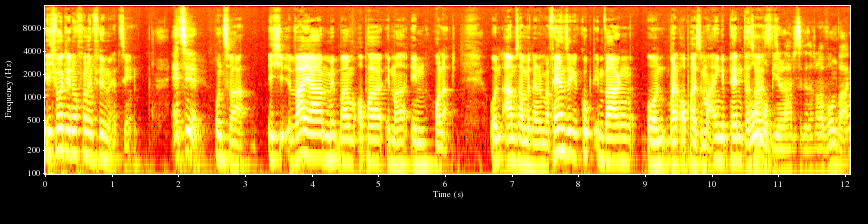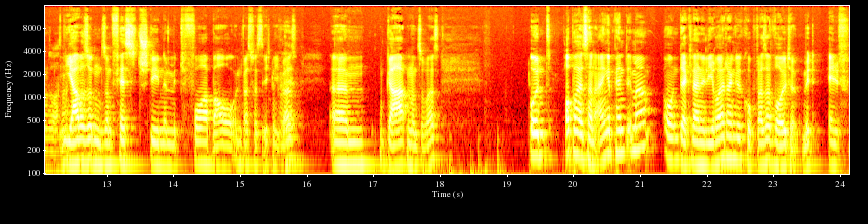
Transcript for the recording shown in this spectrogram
Ich wollte dir noch von dem Film erzählen. Erzähl. Und zwar, ich war ja mit meinem Opa immer in Holland. Und abends haben wir dann immer Fernsehen geguckt im Wagen und mein Opa ist immer eingepennt. Das Wohnmobil, hattest du gesagt, oder Wohnwagen, sowas, ne? Heißt, ja, aber so ein, so ein feststehende mit Vorbau und was weiß ich nicht was. Ähm, Garten und sowas. Und Opa ist dann eingepennt immer und der kleine Leroy hat dann geguckt, was er wollte. Mit elf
